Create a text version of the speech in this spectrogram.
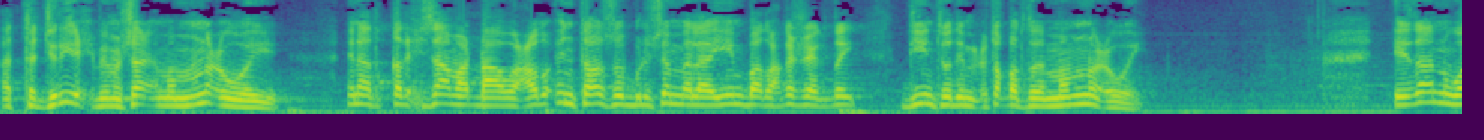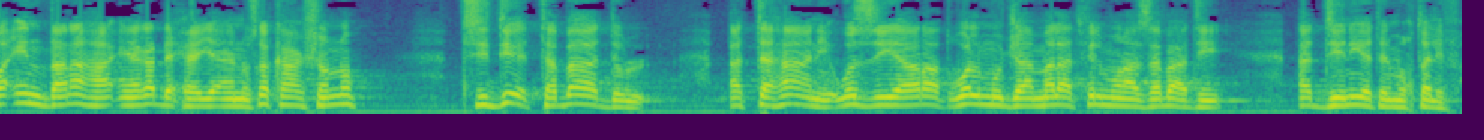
Altajriix mamnuuc weeye. Inaad qadxisaama dhaawacdo intaasoo bulsho malaayiin baad wax ka sheegtay diintooda iyo muctaqadkooda mamnuuc wey idan waa in danaha inaga dhexeeya aynu iska kaashanno. Sideed tabaadul altahaani walziyaaraat walmujaamalaat fi lmunaasabaati addiiniyaةi almukhtalifa.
